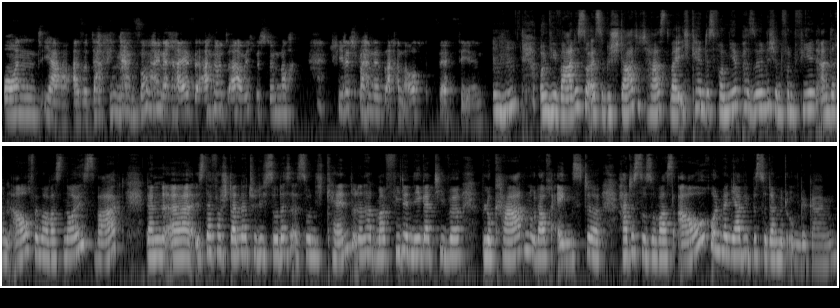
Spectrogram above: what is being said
Und ja, also da fing dann so meine Reise an und da habe ich bestimmt noch viele spannende Sachen auch erzählen. Mhm. Und wie war das so, als du gestartet hast? Weil ich kenne das von mir persönlich und von vielen anderen auch. Wenn man was Neues wagt, dann äh, ist der Verstand natürlich so, dass er es so nicht kennt und dann hat man viele negative Blockaden oder auch Ängste. Hattest du sowas auch? Und wenn ja, wie bist du damit umgegangen?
